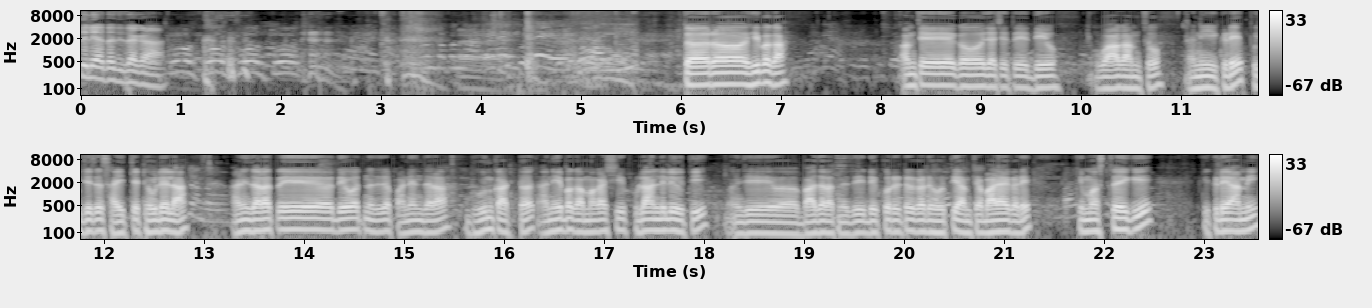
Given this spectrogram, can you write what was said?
दिली आता तिचा का तर हे बघा. आमचे ज्याचे ते देव वाघ आमचो. आणि इकडे पूजेचं साहित्य ठेवलेला. आणि जरा ते देवत नदीच्या पाण्याने जरा धुवून काढतात. आणि हे बघा मगाशी फुलं आणलेली होती. म्हणजे बाजारात ती डेकोरेटरकडे होती आमच्या बाळ्याकडे. ती मस्त आहे की इकडे आम्ही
